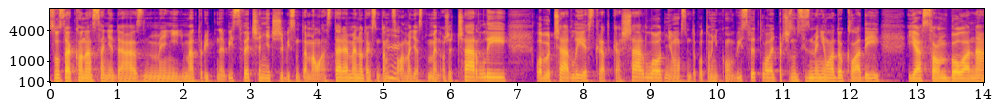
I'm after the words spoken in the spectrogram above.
zo zákona sa nedá zmeniť maturitné vysvedčenie, čiže by som tam mala staré meno, tak som tam chcela mať aspoň meno, že Charlie, lebo Charlie je skratka Charlotte, nemusím to potom nikomu vysvetľovať, prečo som si zmenila doklady. Ja som bola na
